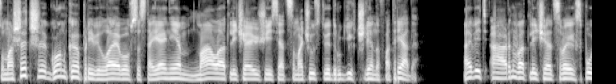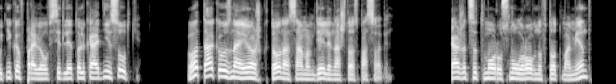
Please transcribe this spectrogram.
Сумасшедшая гонка привела его в состояние, мало отличающееся от самочувствия других членов отряда. А ведь Арн, в отличие от своих спутников, провел в седле только одни сутки. Вот так и узнаешь, кто на самом деле на что способен. Кажется, Тмор уснул ровно в тот момент,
